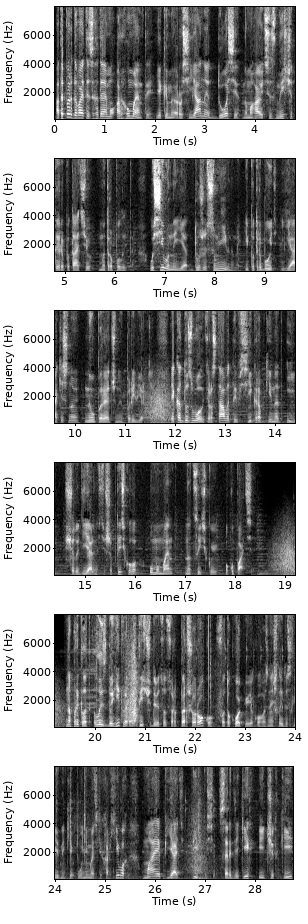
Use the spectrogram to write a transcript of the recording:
А тепер давайте згадаємо аргументи, якими росіяни досі намагаються знищити репутацію митрополита. Усі вони є дуже сумнівними і потребують якісної неупередженої перевірки, яка дозволить розставити всі крапки над і щодо діяльності Шептицького у момент нацистської окупації. Наприклад, лист до Гітлера 1941 року, фотокопію якого знайшли дослідники у німецьких архівах, має 5 підписів, серед яких і чіткий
